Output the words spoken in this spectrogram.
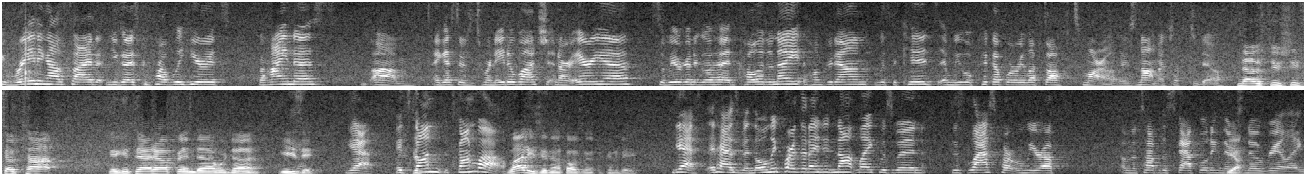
absolutely raining outside. You guys can probably hear it behind us. Um, I guess there's a tornado watch in our area. So we are gonna go ahead, call it a night, hunker down with the kids, and we will pick up where we left off tomorrow. There's not much left to do. Now there's two sheets up top. Gonna get that up and uh, we're done. Easy. Yeah, it's gone. It's gone well. A lot easier than I thought it was gonna be. Yes, it has been. The only part that I did not like was when this last part when we were up on the top of the scaffolding. There was Yeah. no railing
